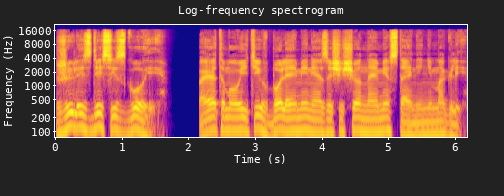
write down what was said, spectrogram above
Жили здесь изгои, поэтому уйти в более-менее защищенное место они не могли.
